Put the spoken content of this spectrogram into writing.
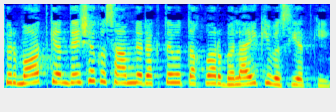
پھر موت کے اندیشے کو سامنے رکھتے ہوئے تقوی اور بھلائی کی وسیعت کی۔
